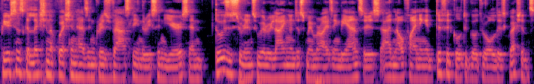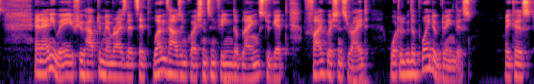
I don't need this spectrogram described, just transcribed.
Pearson's collection of questions has increased vastly in the recent years, and those students who were relying on just memorizing the answers are now finding it difficult to go through all these questions. And anyway, if you have to memorize, let's say, 1,000 questions and fill in the blanks to get five questions right, what will be the point of doing this? Because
